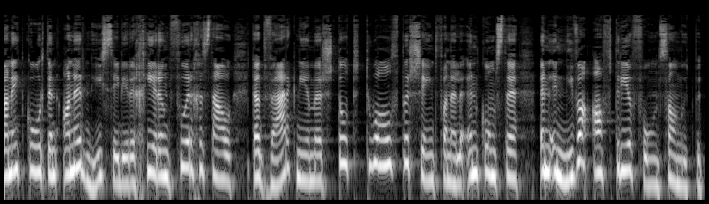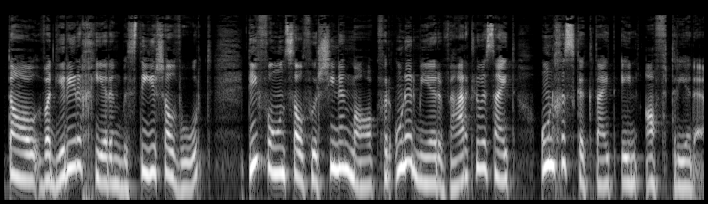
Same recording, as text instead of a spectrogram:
Dan net kort in ander nuus sê die regering voorgestel dat werknemers tot 12% van hulle inkomste in 'n nuwe aftreefonds sal moet betaal wat deur die regering bestuur sal word. Die fonds sal voorsiening maak vir onder meer werkloosheid, ongeskiktheid en aftrede.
